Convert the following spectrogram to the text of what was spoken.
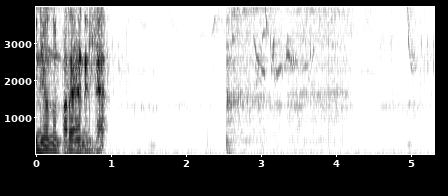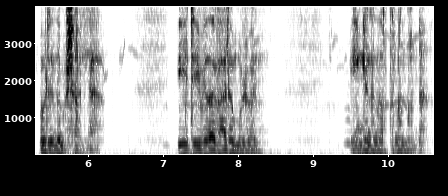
ഇനിയൊന്നും പറയാനില്ല. ഒരു നിമിഷമല്ല. ഈ ജീവിതകാലം മുഴുവൻ ഇങ്ങനെ നിർത്തണമെന്നുണ്ട്.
